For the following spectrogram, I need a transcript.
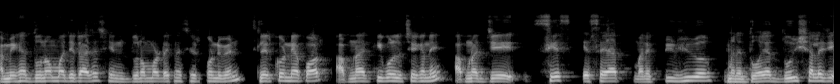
আমি এখানে দু নম্বর যেটা আছে, সেই দু নম্বরটা এখানে সিলেক্ট করে নেবেন। সিলেক্ট করে নেওয়ার পর আপনার কি বলছে এখানে? আপনার যে শেষ এসআইআর মানে প্রিভিউ মানে দু হাজার দুই সালে যে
